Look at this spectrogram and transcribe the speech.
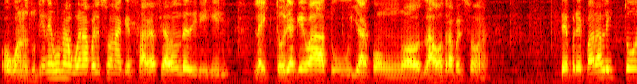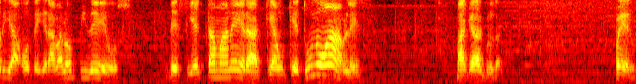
o cuando tú tienes una buena persona que sabe hacia dónde dirigir la historia que va tuya con la otra persona, te prepara la historia o te graba los videos de cierta manera que aunque tú no hables, va a quedar brutal. Pero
